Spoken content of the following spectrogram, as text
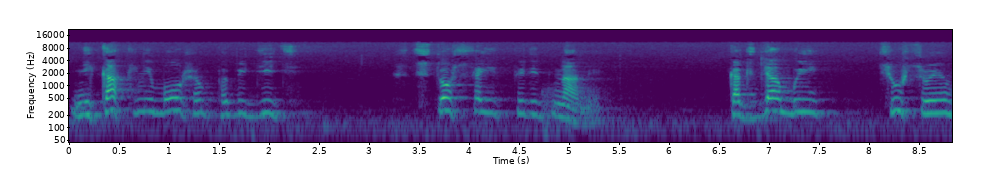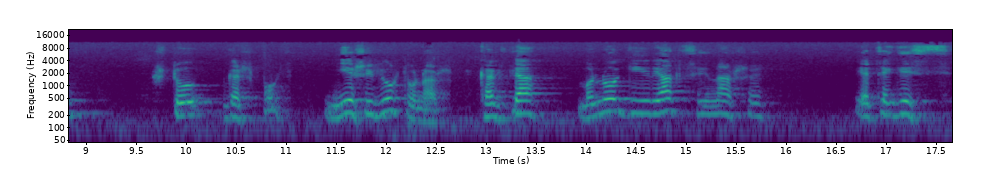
никак не можем победить, что стоит перед нами. Когда мы чувствуем, что Господь не живет у нас, когда многие реакции наши, это есть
